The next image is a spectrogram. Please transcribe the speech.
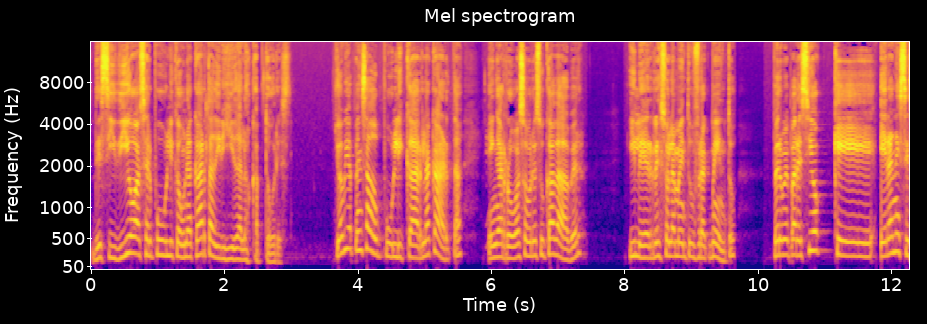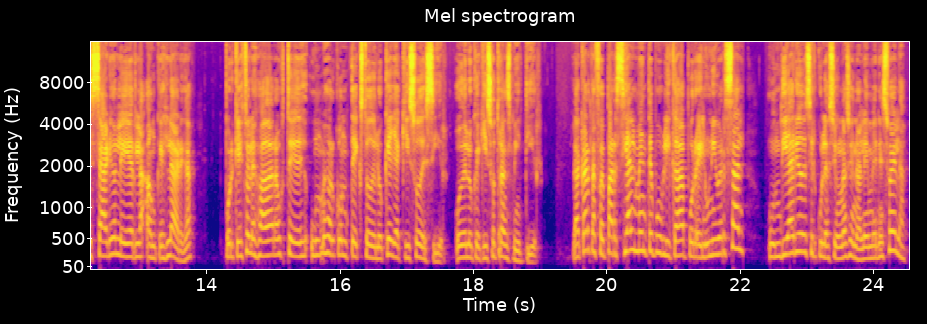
decidió hacer pública una carta dirigida a los captores. Yo había pensado publicar la carta en arroba sobre su cadáver y leerle solamente un fragmento, pero me pareció que era necesario leerla, aunque es larga, porque esto les va a dar a ustedes un mejor contexto de lo que ella quiso decir o de lo que quiso transmitir. La carta fue parcialmente publicada por El Universal, un diario de circulación nacional en Venezuela.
